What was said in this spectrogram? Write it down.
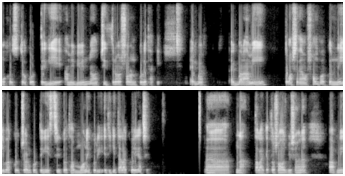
মুখস্থ করতে গিয়ে আমি বিভিন্ন চিত্র স্মরণ করে থাকি। একবার একবার আমি তোমার সাথে আমার সম্পর্ক নেই বাক্য উচ্চারণ করতে গিয়ে স্ত্রীর কথা মনে করি, এতে কি তালাক হয়ে গেছে? না তালাক এত সহজ বিষয় না। আপনি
